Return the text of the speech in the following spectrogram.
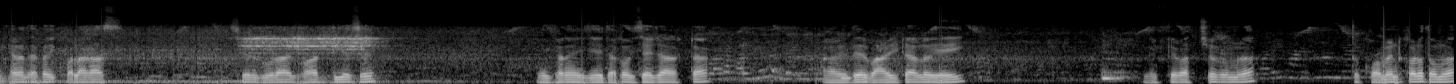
এখানে দেখো এই কলা গাছ। সের গোড়ায় ঘর দিয়েছে। এইখানে এই যে দেখো ওই সাইডে একটা আর এদের বাড়িটা হলো এই। দেখতে পাচ্ছ তোমরা? তো কমেন্ট করো তোমরা।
